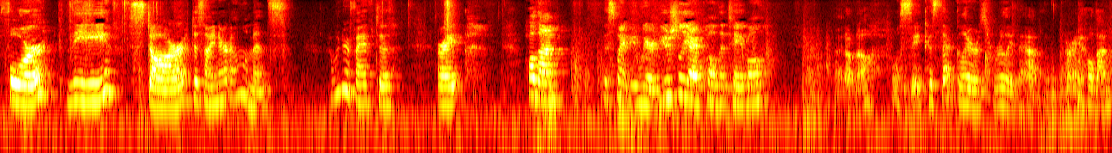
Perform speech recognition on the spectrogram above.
for the star designer elements. I wonder if I have to, all right, hold on. This might be weird. Usually I pull the table. I don't know. We'll see, because that glare is really bad. All right, hold on.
